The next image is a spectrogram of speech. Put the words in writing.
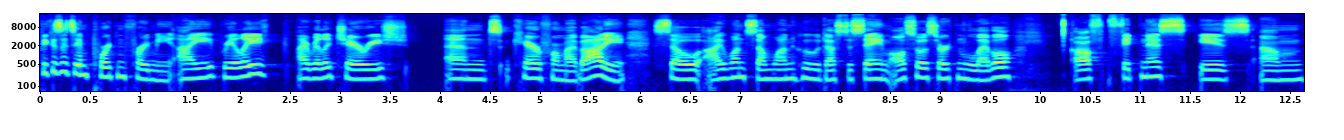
Because it's important for me. I really I really cherish and care for my body. So I want someone who does the same. Also, a certain level of fitness is um,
